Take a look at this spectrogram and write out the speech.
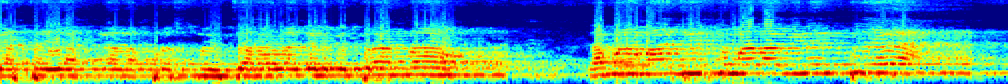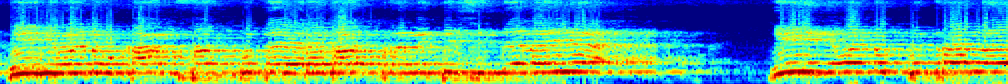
याचाही आपल्याला प्रश्न विचारावा लागेल मित्रांनो. त्यामुळे माझी तुम्हाला विनंती आहे ही निवडणूक राम सातपुते विरोधात प्रणिती शिंदे नाहीये. ही निवडणूक मित्रांनो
